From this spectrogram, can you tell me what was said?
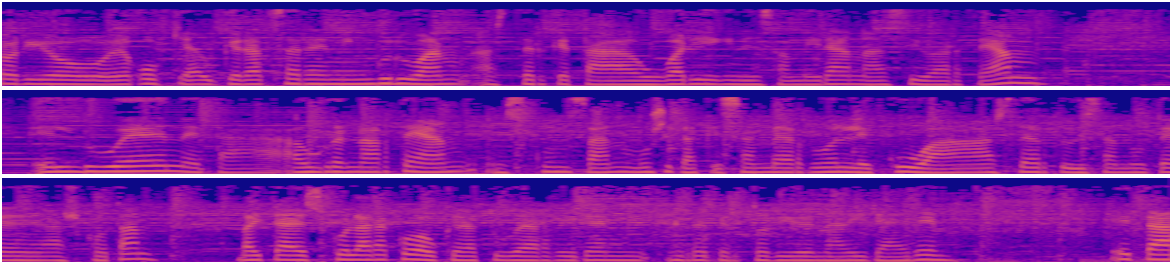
Errepertorio egokia aukeratzaren inguruan azterketa ugari egin izan dira nazio artean. Helduen eta aurren artean hezkuntzan musikak izan behar duen lekua aztertu izan dute askotan, baita eskolarako aukeratu behar diren errepertorioen arira ere. Eta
